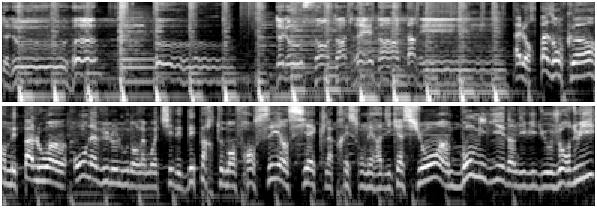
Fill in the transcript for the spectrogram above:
De loups, oh, oh, de loups sont entrés dans Paris. Alors, pas encore, mais pas loin. On a vu le loup dans la moitié des départements français un siècle après son éradication, un bon millier d'individus aujourd'hui.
